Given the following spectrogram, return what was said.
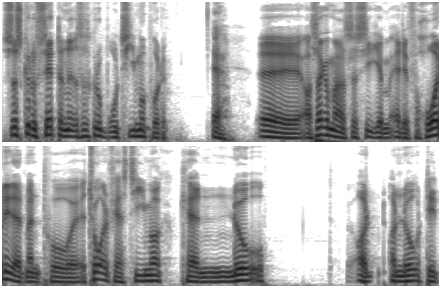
så skal du sætte dig ned, og så skal du bruge timer på det. Ja. Øh, og så kan man så sige, jamen, er det for hurtigt, at man på øh, 72 timer kan nå at, at nå det,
